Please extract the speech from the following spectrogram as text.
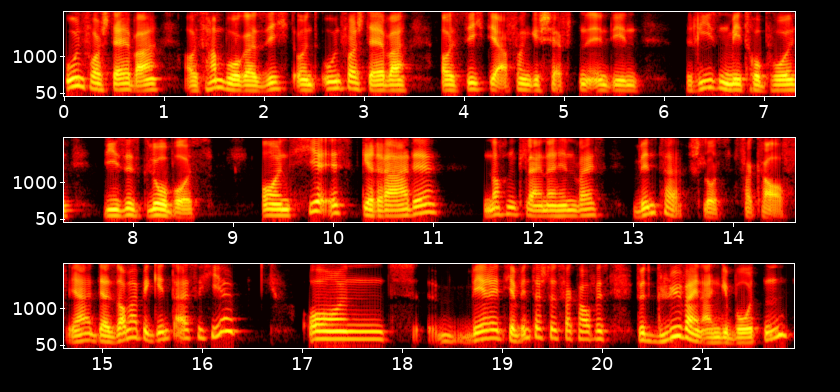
unvorstellbar aus Hamburger Sicht und unvorstellbar aus Sicht ja von Geschäften in den Riesenmetropolen dieses Globus. Und hier ist gerade noch ein kleiner Hinweis, Winterschlussverkauf. Ja, der Sommer beginnt also hier und während hier Winterschlussverkauf ist, wird Glühwein angeboten.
